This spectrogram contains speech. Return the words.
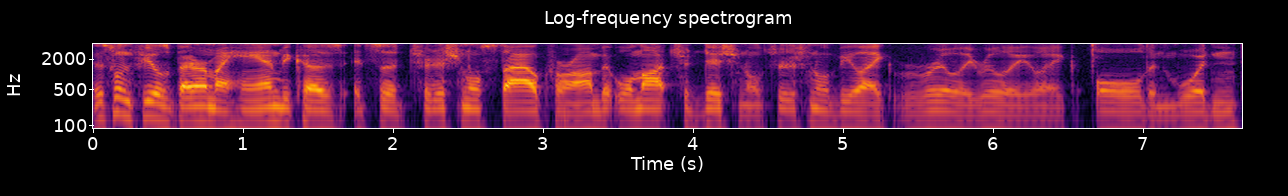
this one feels better in my hand because it's a traditional style karambit. Well, not traditional. Traditional would be like really, really like old and wooden.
